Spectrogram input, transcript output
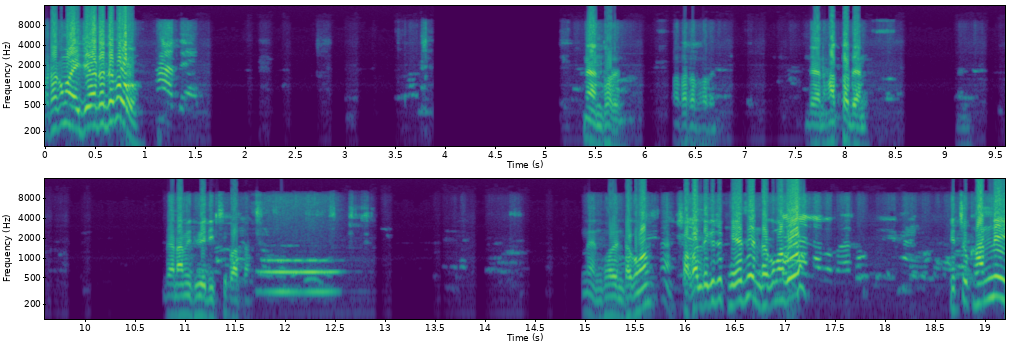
ঠাকুমা এই জায়গাটা দেবো হ্যাঁ নেন ধরেন। পাতাটা ধরেন। দেন হাতটা দেন। দেন আমি ধুয়ে দিচ্ছি পাতা। নেন ধরেন ঠাকুমা। হ্যাঁ, সকাল থেকে কিছু খেয়েছেন ঠাকুমা গো? খাইনি। কিছু খাননি?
